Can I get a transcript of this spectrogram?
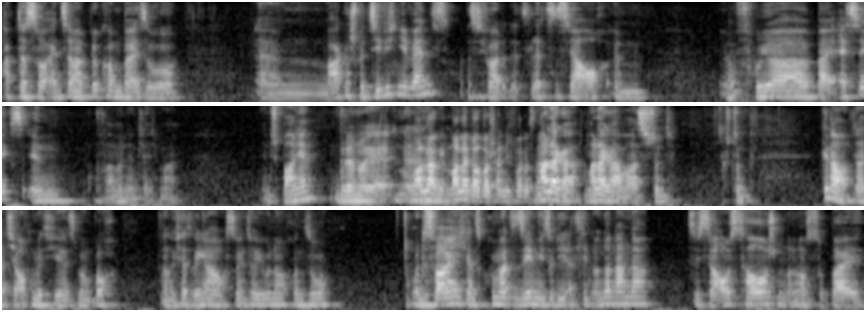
Hab das so ein, zwei Mal mitbekommen bei so ähm, markenspezifischen Events. Also ich war letztes Jahr auch im, im Frühjahr bei Essex in, wo waren wir denn gleich mal? In Spanien, wo der neue... Äh, Malaga, Malaga wahrscheinlich war das, ne? Malaga, Malaga war es, stimmt. Stimmt. Genau, da hatte ich auch mit hier Simon Boch und Richard Ringer auch so ein Interview noch und so. Und es war eigentlich ganz cool mal zu sehen, wie so die Athleten untereinander sich so austauschen und auch so bei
